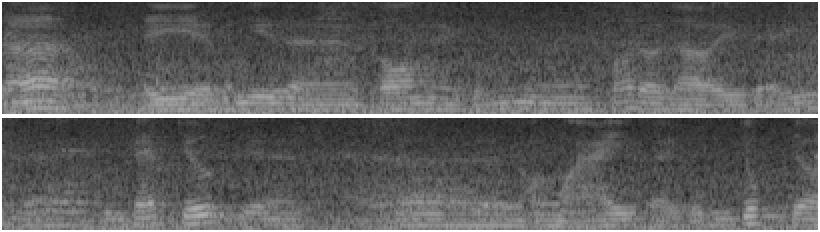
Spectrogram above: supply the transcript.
Đó thì à, cũng như là con này cũng à, có đôi lời để à, xin phép trước nội ngoại và cũng chúc cho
